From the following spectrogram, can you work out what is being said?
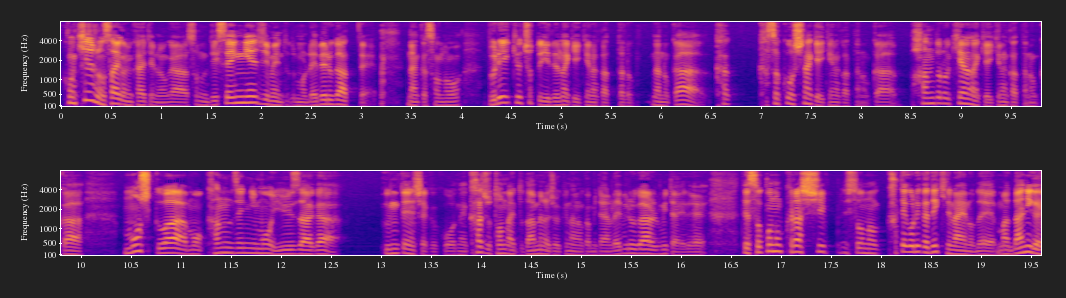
この記事の最後に書いてるのが、その disengagement でもレベルがあって、なんかそのブレーキをちょっと入れなきゃいけなかったのなのか、か加速をしなきゃいけなかったのか、ハンドルを切らなきゃいけなかったのか、もしくはもう完全にもうユーザーが運転者がこうね、舵を取らないとダメな状況なのかみたいなレベルがあるみたいで、で、そこのクラッシュ、そのカテゴリーができてないので、まあ何が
